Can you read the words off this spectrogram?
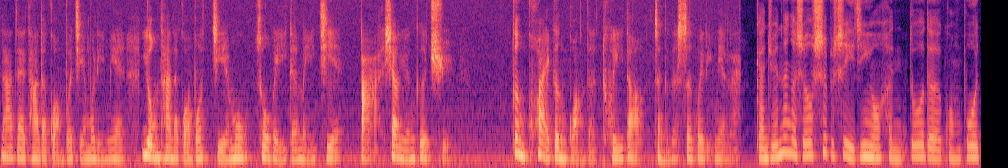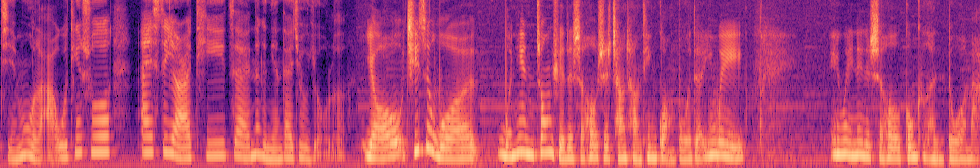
她在她的广播节目里面，用她的广播节目作为一个媒介，把校园歌曲更快、更广的推到整个的社会里面来。感觉那个时候是不是已经有很多的广播节目了啊？我听说 ICRT 在那个年代就有了。有，其实我我念中学的时候是常常听广播的，因为。因为那个时候功课很多嘛，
